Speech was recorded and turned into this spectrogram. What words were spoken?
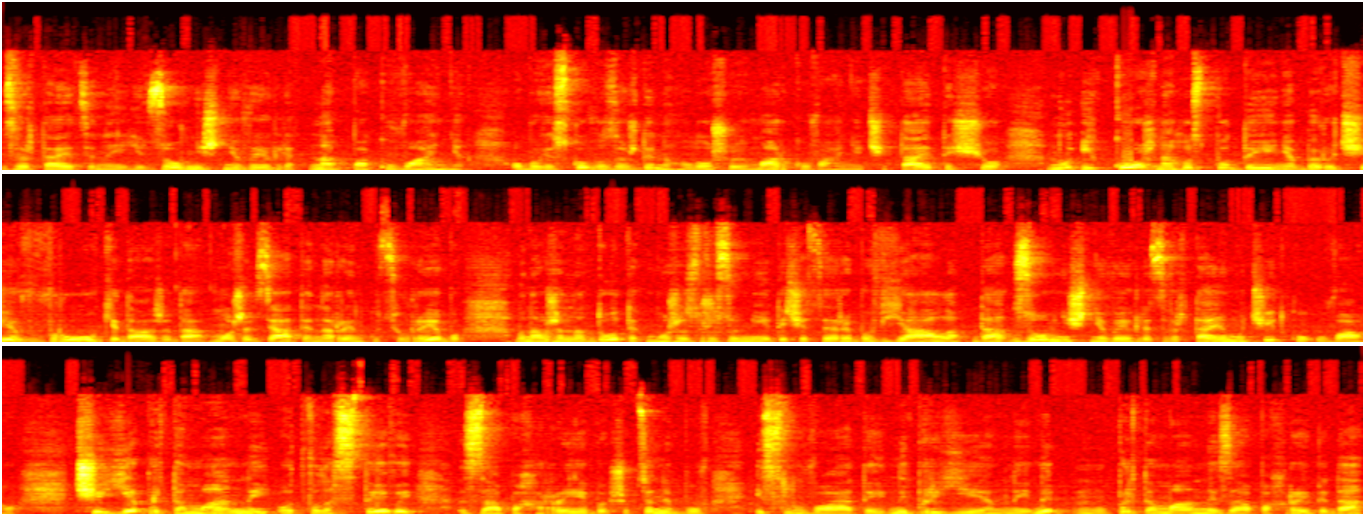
звертається на її зовнішній вигляд, на пакування. Обов'язково завжди наголошую маркування. Читайте, що ну і кожна господиня, беручи в руки, даже, да, може взяти на ринку цю рибу, вона вже на дотик може зрозуміти, чи це риба в'яла, да, зовнішній вигляд. Звертаємо чітку увагу, чи є притаманний, от властивий запах риби, щоб це не був і словатий, неприємний, непритаманний запах риби. Да?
